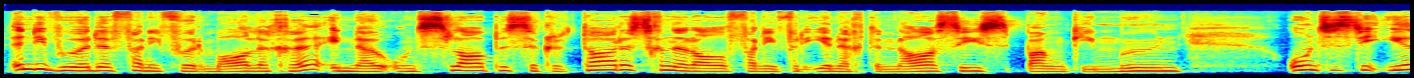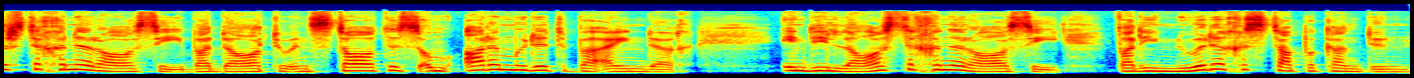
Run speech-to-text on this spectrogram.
In die woorde van die voormalige en nou ontslape sekretaris-generaal van die Verenigde Nasies, Ban Ki-moon, Ons is die eerste generasie wat daartoe in staat is om armoede te beëindig en die laaste generasie wat die nodige stappe kan doen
